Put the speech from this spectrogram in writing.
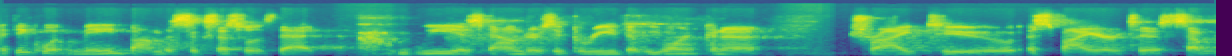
I think what made Bombas successful is that we as founders agreed that we weren't going to try to aspire to some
